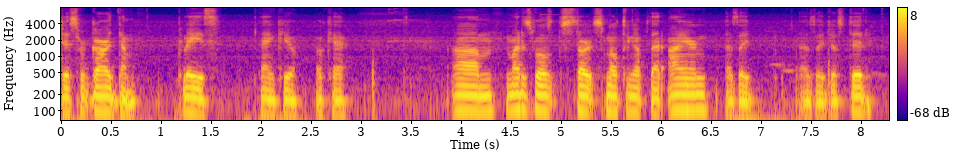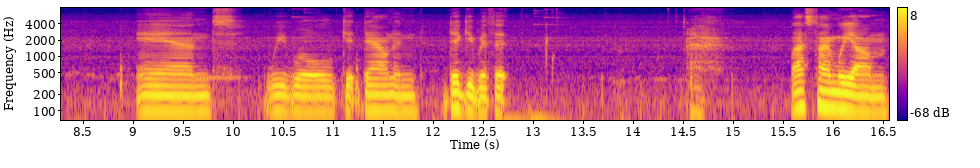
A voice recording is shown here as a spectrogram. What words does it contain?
disregard them. Please. Thank you. Okay. Um, might as well start smelting up that iron as I as I just did. And we will get down and diggy with it. Last time we um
